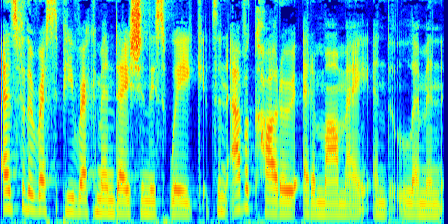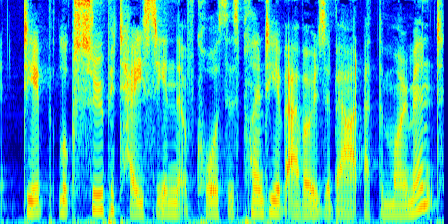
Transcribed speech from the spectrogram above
As for the recipe recommendation this week, it's an avocado edamame and lemon dip. Looks super tasty, and of course, there's plenty of avos about at the moment.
